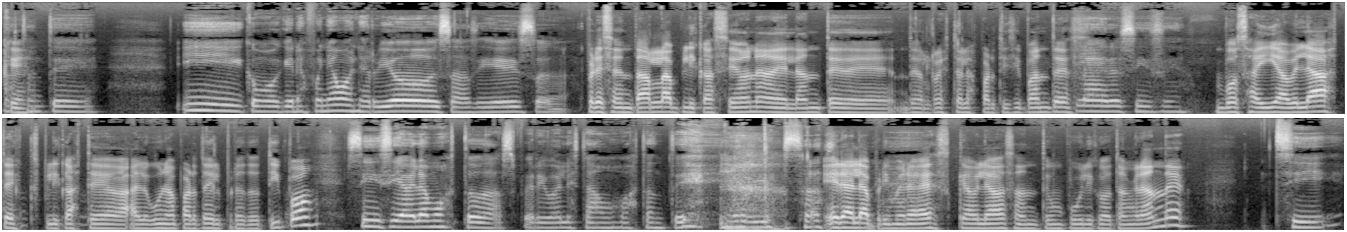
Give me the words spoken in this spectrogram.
bastante... Y como que nos poníamos nerviosas y eso. Presentar la aplicación adelante de, del resto de los participantes. Claro, sí, sí. ¿Vos ahí hablaste, explicaste alguna parte del prototipo? Sí, sí, hablamos todas, pero igual estábamos bastante nerviosas. ¿Era la primera vez que hablabas ante un público tan grande? Sí,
